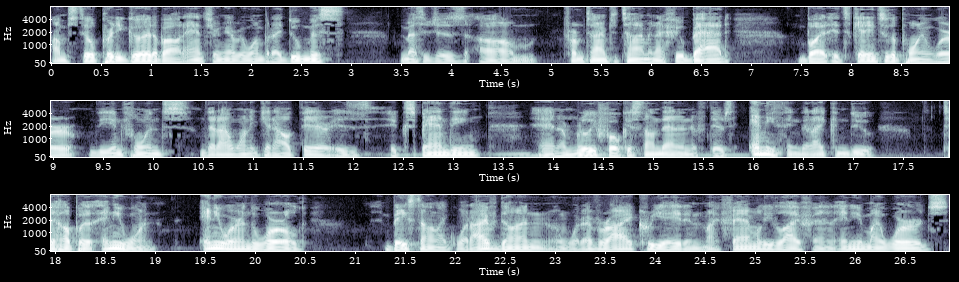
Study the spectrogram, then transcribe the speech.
I'm still pretty good about answering everyone, but I do miss messages um, from time to time, and I feel bad. But it's getting to the point where the influence that I want to get out there is expanding, and I'm really focused on that. And if there's anything that I can do to help anyone anywhere in the world, based on like what I've done and whatever I create in my family life and any of my words,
